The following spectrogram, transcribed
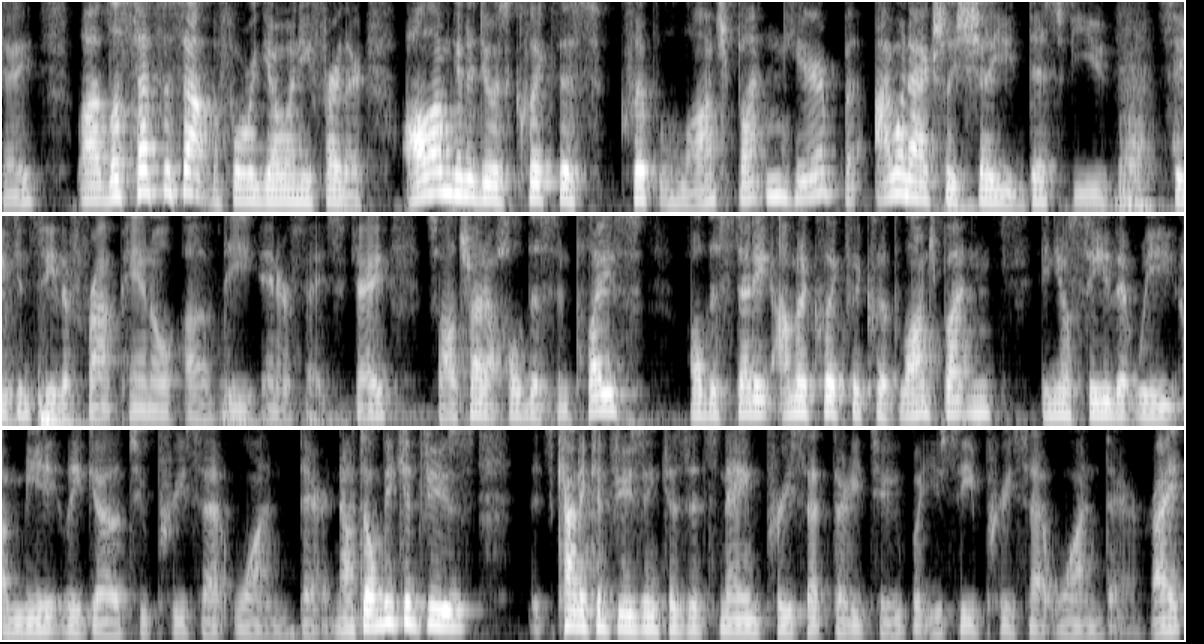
Okay, uh, let's test this out before we go any further. All I'm gonna do is click this clip launch button here, but I wanna actually show you this view so you can see the front panel of the interface, okay? So I'll try to hold this in place, hold this steady. I'm gonna click the clip launch button and you'll see that we immediately go to preset one there. Now don't be confused it's kind of confusing because it's named preset 32, but you see preset one there, right?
